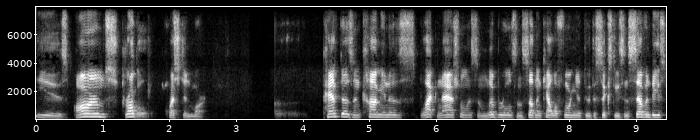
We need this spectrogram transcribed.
is Armed Struggle, question mark. Uh, Panthers and communists, black nationalists and liberals in Southern California through the 60s and 70s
